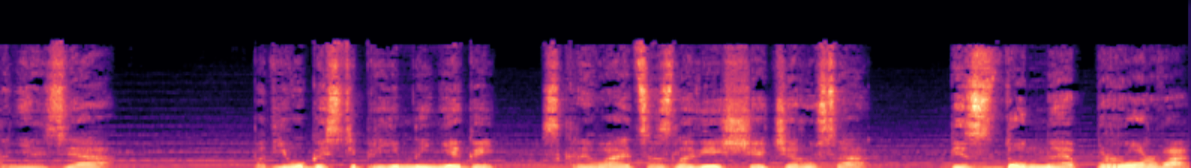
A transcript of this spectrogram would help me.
да нельзя. Под его гостеприимной негой скрывается зловещая чаруса, бездомная прорва,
